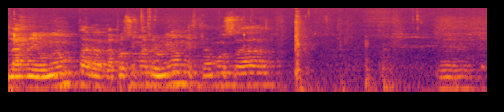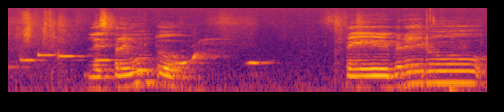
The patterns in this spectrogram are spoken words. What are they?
la reunión para la próxima reunión. Estamos a. eh, les pregunto. Febrero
